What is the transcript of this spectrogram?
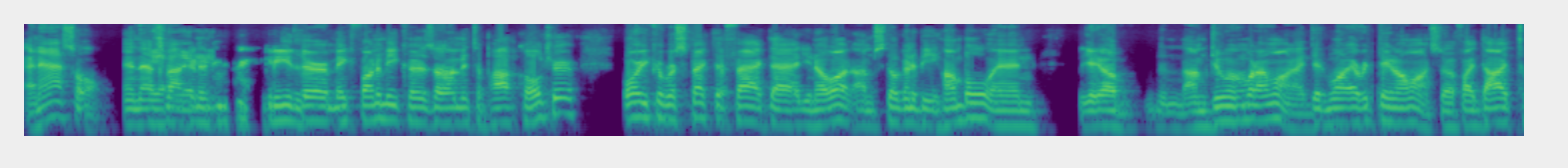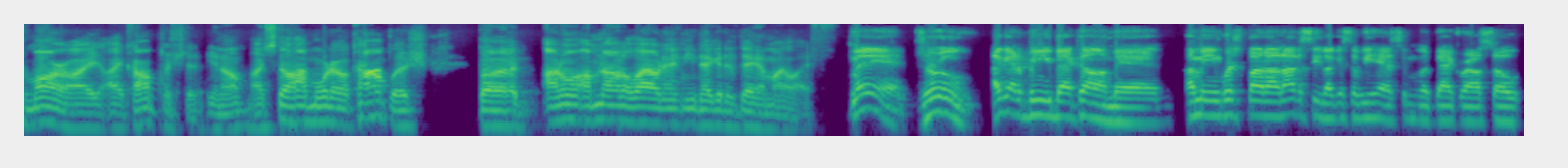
an asshole. And that's yeah, not yeah, going to yeah. you could either make fun of me because i'm into pop culture or you could respect the fact that you know what i'm still going to be humble and you know i'm doing what i want. I did want everything i want. So if i died tomorrow I, I accomplished it you know? I still have more to accomplish but i don't i'm not allowed any negative day in my life Man, Drew, I got to bring you back on, man. I mean, we're spot on. Obviously, like I said, we have similar backgrounds, so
